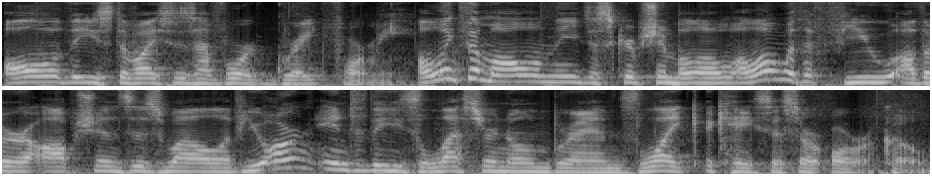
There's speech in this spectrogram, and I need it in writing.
all of these devices have worked great for me. I'll link them all in the description below, along with a few other options as well if you aren't into these lesser known brands like Acasis or Orico.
